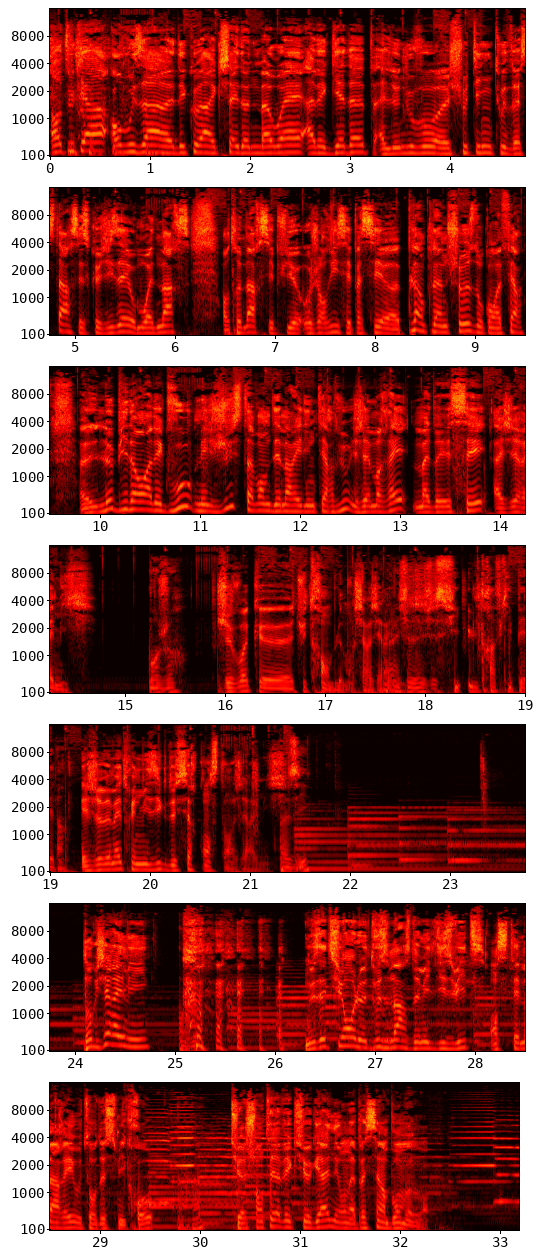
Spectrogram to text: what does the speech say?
En tout cas, on vous a euh, découvert avec Shadon Maway, avec Get Up, le nouveau euh, Shooting to the Stars, c'est ce que je disais au mois de mars. Entre mars et puis euh, aujourd'hui, il s'est passé plein plein de choses. Donc on va faire le bilan avec vous. Mais juste avant de démarrer l'interview, j'aimerais m'adresser à Jérémy. Bonjour. Je vois que tu trembles, mon cher Jérémy. Ouais, je, je suis ultra flippé là. Et je vais mettre une musique de circonstance, Jérémy. Vas-y. Donc Jérémy, nous étions le 12 mars 2018. On s'était marré autour de ce micro. Uh-huh. Tu as chanté avec Yogan et on a passé un bon moment.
